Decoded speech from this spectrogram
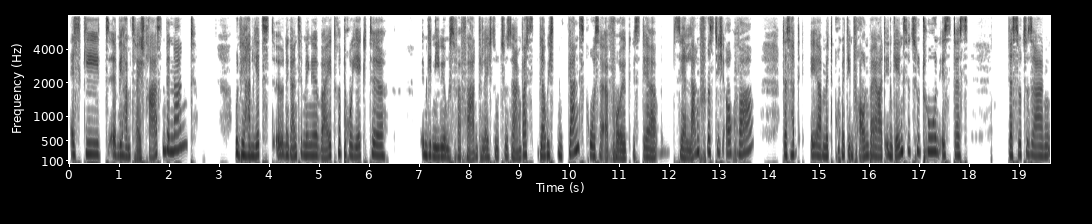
Es geht, äh, wir haben zwei Straßen benannt, und wir haben jetzt äh, eine ganze Menge weitere Projekte im Genehmigungsverfahren, vielleicht sozusagen. Was, glaube ich, ein ganz großer Erfolg ist, der sehr langfristig auch war. Das hat eher mit, auch mit dem Frauenbeirat in Gänze zu tun, ist, dass dass sozusagen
